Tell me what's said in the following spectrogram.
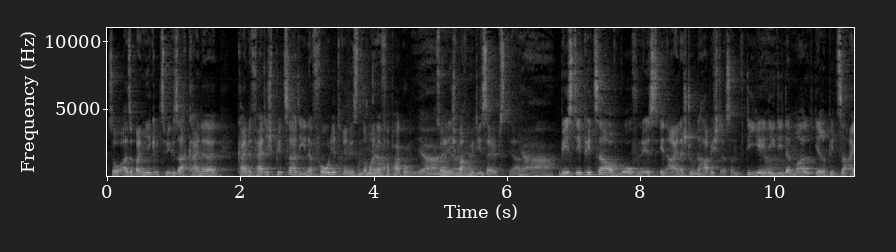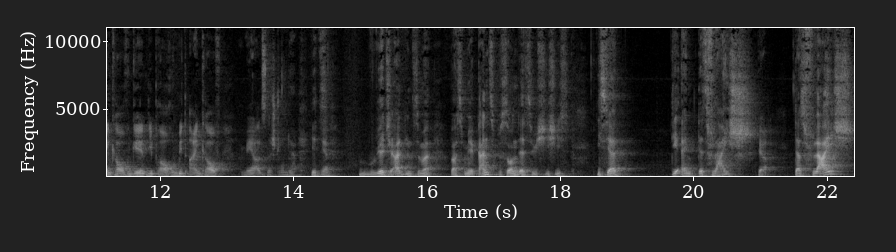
so, also bei mir gibt es wie gesagt keine, keine Fertigpizza, die in der Folie drin ist, nochmal ja. in der Verpackung, ja, sondern ich mache mir die selbst. Ja. Bis die Pizza auf dem Ofen ist, in einer Stunde habe ich das. Und diejenigen, die dann mal ihre Pizza einkaufen gehen, die brauchen mit Einkauf mehr als eine Stunde. Jetzt, wirklich allerdings mal, was mir ganz besonders wichtig ist, ist ja die, das Fleisch. Ja. Das Fleisch,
